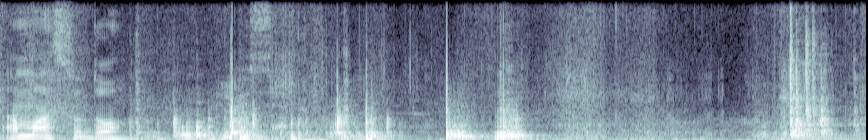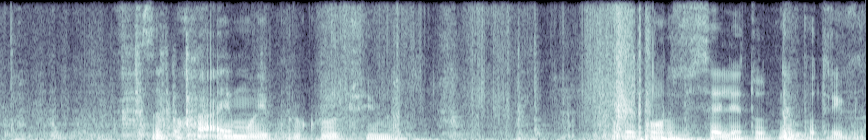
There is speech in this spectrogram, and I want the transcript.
А масу до плюса. Запихаємо і прокручуємо. Великого зусилля тут не потрібно.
